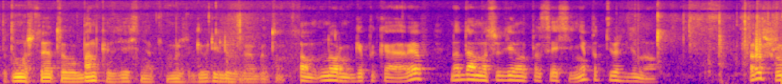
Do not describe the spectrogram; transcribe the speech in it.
Потому что этого банка здесь нет. Мы же говорили уже об этом. Там норм ГПК РФ на данном судебном процессе не подтверждено. Хорошо.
